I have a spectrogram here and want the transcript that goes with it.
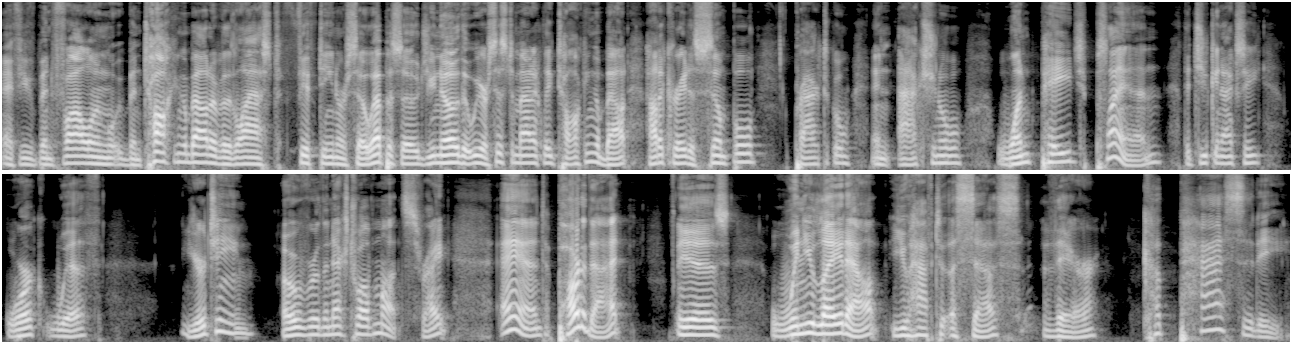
If you've been following what we've been talking about over the last 15 or so episodes, you know that we are systematically talking about how to create a simple, practical, and actionable one page plan that you can actually work with your team over the next 12 months, right? And part of that is when you lay it out, you have to assess their capacity.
